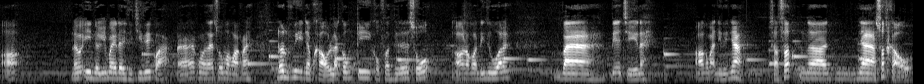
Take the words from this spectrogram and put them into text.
Đó. Nếu in được email đây thì chi tiết quá. Đấy có dãy số màu ngoặc này. Đơn vị nhập khẩu là công ty cổ phần thế giới số. Đó nó còn đi rùa đấy. Và địa chỉ này. Đó các bạn nhìn thấy nhá sản xuất ờ, nhà xuất khẩu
